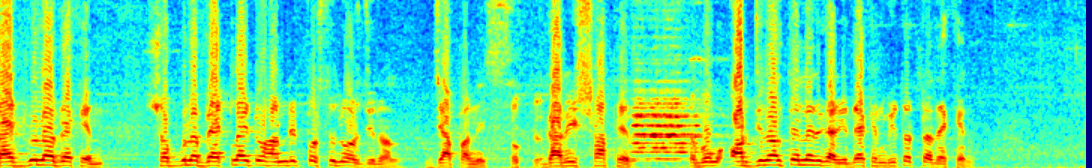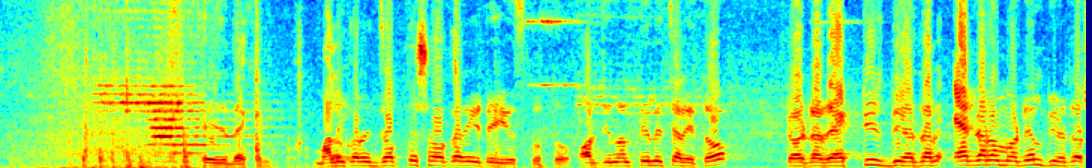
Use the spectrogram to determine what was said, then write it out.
লাইটগুলা দেখেন সবগুলা ব্যাকলাইটও হান্ড্রেড পার্সেন্ট অরিজিনাল জাপানিজ গাড়ির সাথে। এবং অরিজিনাল তেলের গাড়ি দেখেন ভিতরটা দেখেন। এই যে দেখেন মালিক অনেক যত্ন সহকারে এটা ইউজ করতো। অরিজিনাল তেলে চালিত টয়োটা র্যাকটিস দুই হাজার এগারো মডেল দুই হাজার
